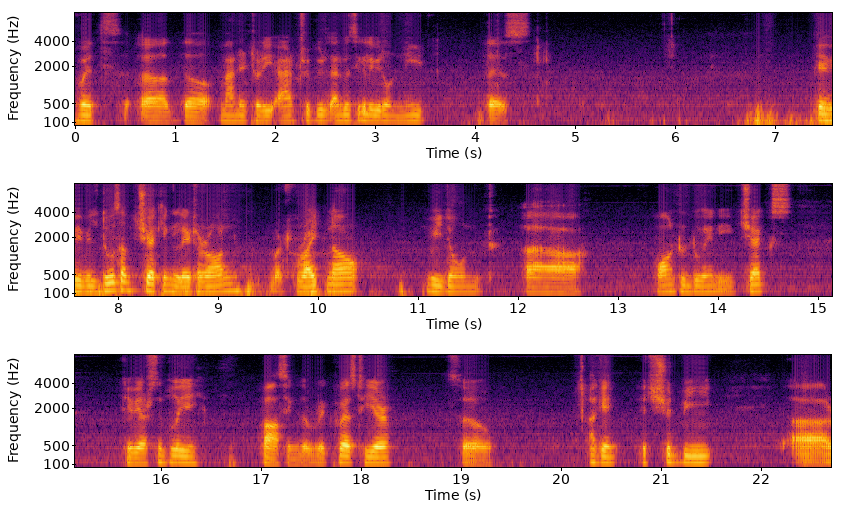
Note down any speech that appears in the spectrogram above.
with uh, the mandatory attributes and basically we don't need this. Okay we will do some checking later on but right now we don't uh, want to do any checks. Okay we are simply passing the request here so again it should be uh,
